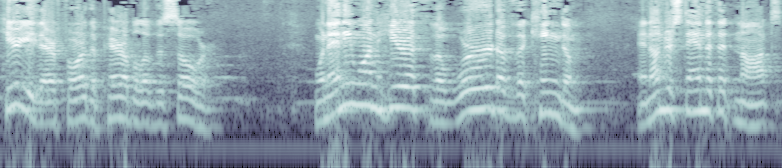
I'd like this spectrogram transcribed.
Hear ye therefore the parable of the sower. When anyone heareth the word of the kingdom and understandeth it not,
